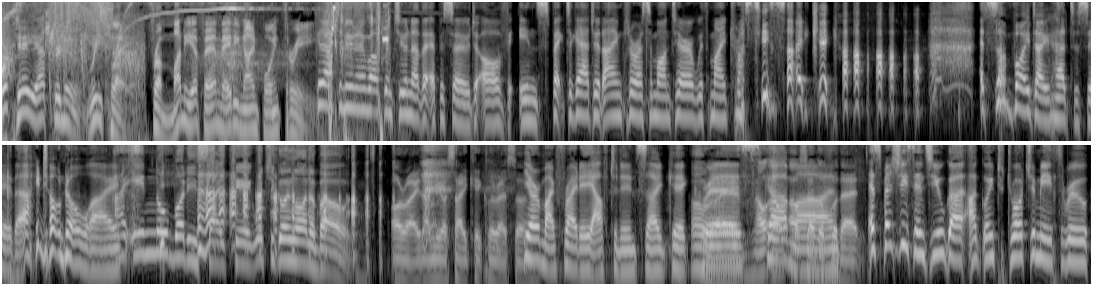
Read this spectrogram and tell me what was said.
Workday afternoon replay from Money FM 89.3. Good afternoon and welcome to another episode of Inspector Gadget. I'm Claressa Monteiro with my trusty sidekick. At some point, I had to say that. I don't know why. I ain't nobody's sidekick. What you going on about? All right, I'm your sidekick, Claressa. You're my Friday afternoon sidekick, All Chris. right. I'll- Come I'll- I'll settle on. for that. Especially since you got, are going to torture me through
